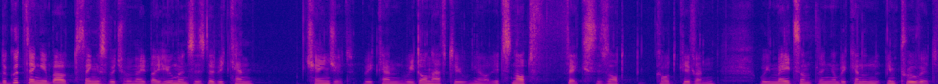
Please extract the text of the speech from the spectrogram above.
the good thing about things which were made by humans is that we can change it. We can. We don't have to. You know, it's not fixed. It's not God given. We made something and we can improve it.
